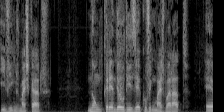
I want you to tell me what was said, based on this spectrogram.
e vinhos mais caros. Não querendo eu dizer que o vinho mais barato é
